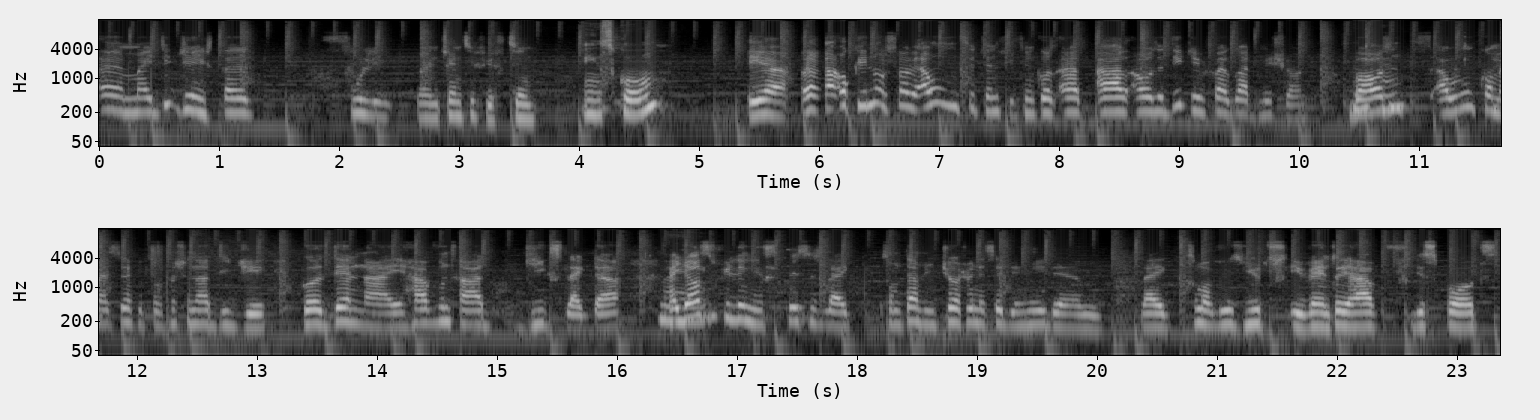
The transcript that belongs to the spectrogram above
uh, my DJing started fully in 2015. In school. Yeah. Uh, okay. No, sorry. I won't say 2015 because I, I I was a DJ before I got admission, but I wasn't. I wouldn't call myself a professional DJ because then I haven't had gigs like that. I just feeling in spaces like sometimes in church when they say they need um like some of these youth events where you have these sports.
